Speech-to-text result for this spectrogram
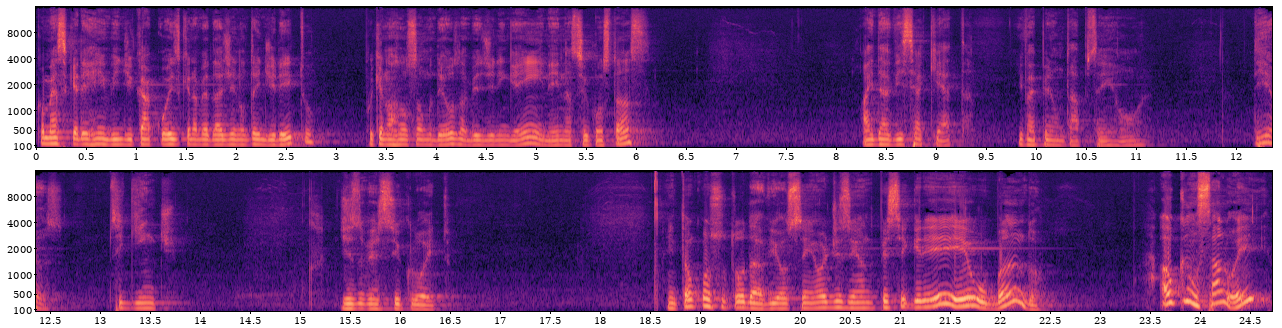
começa a querer reivindicar coisas que na verdade não tem direito, porque nós não somos Deus na vida de ninguém, nem nas circunstâncias. Aí Davi se aquieta e vai perguntar para o Senhor: Deus, seguinte, diz o versículo 8. Então consultou Davi ao Senhor, dizendo: Perseguirei eu o bando? Alcançá-lo-ei?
